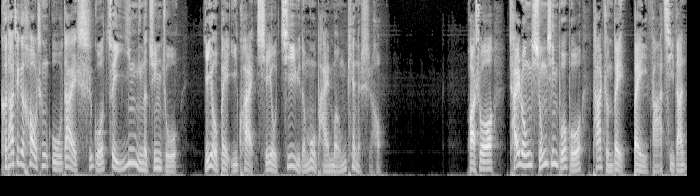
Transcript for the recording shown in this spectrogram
可他这个号称五代十国最英明的君主，也有被一块写有积语的木牌蒙骗的时候。话说柴荣雄心勃勃，他准备北伐契丹，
